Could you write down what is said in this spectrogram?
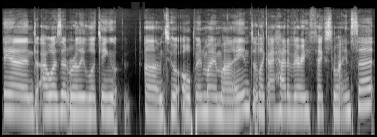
And I wasn't really looking um, to open my mind. Like I had a very fixed mindset.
